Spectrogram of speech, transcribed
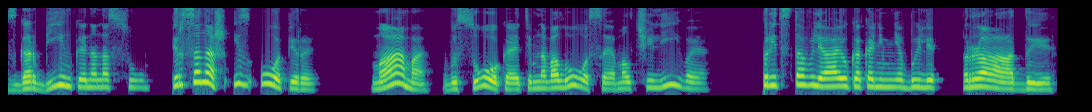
с горбинкой на носу, персонаж из оперы. Мама, высокая, темноволосая, молчаливая. Представляю, как они мне были рады.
